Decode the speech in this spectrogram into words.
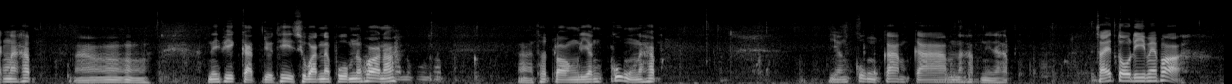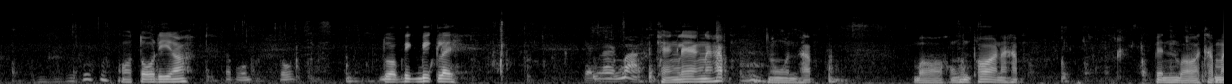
งนะครับอ๋อนี่พี่กัดอยู่ที่สุวรรณภูมินะพ่อเนาะขบคุณครับอ่าทดลองเลี้ยงกุ้งนะครับเลี้ยงกุ้งกล้ามกรามนะครับนี่นะครับไซส์โตดีไหมพ่อโอ้โตดีเนาะครับผมโตตัวบิ๊กบิ๊กๆเลย แข็งแรงมาก แข็งแรงนะครับนู่นครับ บ่อของคุณพ่อนะครับ เป็นบ่อธรรม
